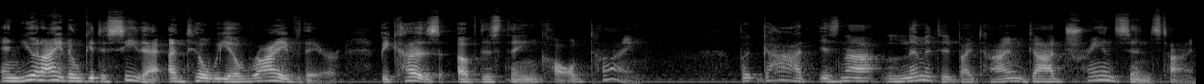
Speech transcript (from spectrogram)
And you and I don't get to see that until we arrive there because of this thing called time. But God is not limited by time, God transcends time.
